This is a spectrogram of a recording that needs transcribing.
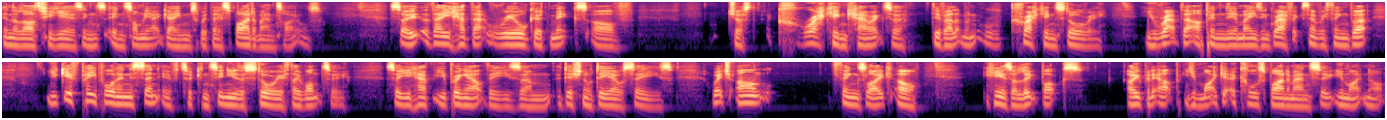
in the last few years in Insomniac Games with their Spider-Man titles. So they had that real good mix of just cracking character development, cracking story. You wrap that up in the amazing graphics and everything, but you give people an incentive to continue the story if they want to. So you have you bring out these um, additional DLCs, which aren't things like oh, here's a loot box open it up, you might get a cool Spider-Man suit, you might not.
